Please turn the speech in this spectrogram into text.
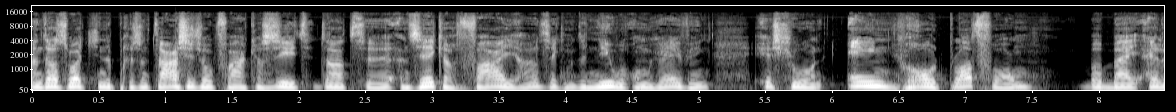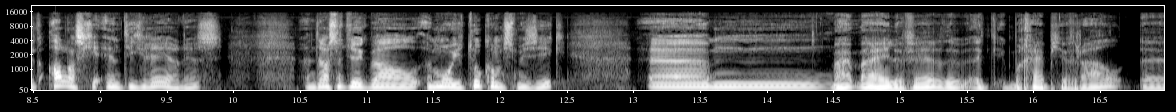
En dat is wat je in de presentaties ook vaker ziet. Dat, uh, en zeker VAIA, zeg maar de nieuwe omgeving, is gewoon één groot platform. Waarbij eigenlijk alles geïntegreerd is. En dat is natuurlijk wel een mooie toekomstmuziek. Um, maar, maar heel even, ik begrijp je verhaal. Uh,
